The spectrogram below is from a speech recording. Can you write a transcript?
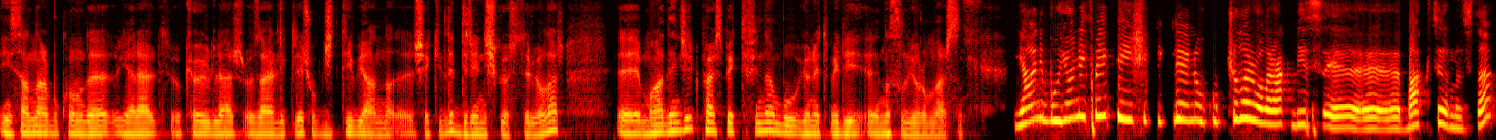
İnsanlar bu konuda yerel köylüler özellikle çok ciddi bir anla, şekilde direniş gösteriyorlar. E, madencilik perspektifinden bu yönetmeliği e, nasıl yorumlarsın? Yani bu yönetmelik değişikliklerini hukukçular olarak biz e, baktığımızda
